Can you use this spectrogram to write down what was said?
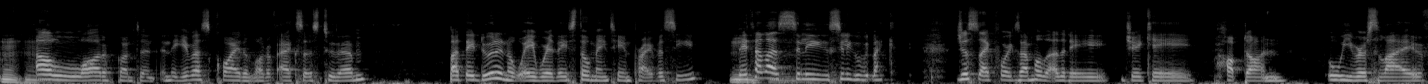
mhm. a lot of content and they give us quite a lot of access to them but they do it in a way where they still maintain privacy they tell us silly silly like just like for example the other day jk hopped on Weverse live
